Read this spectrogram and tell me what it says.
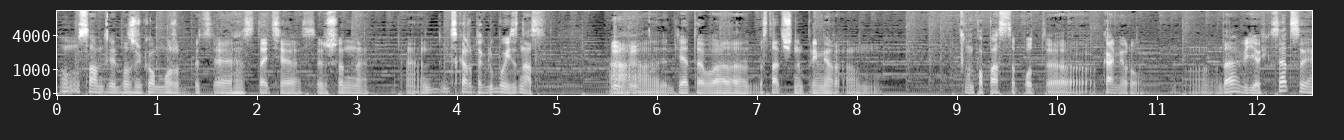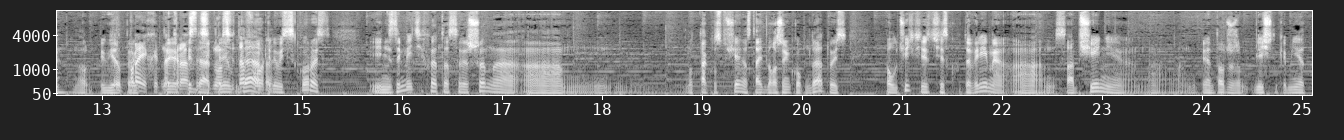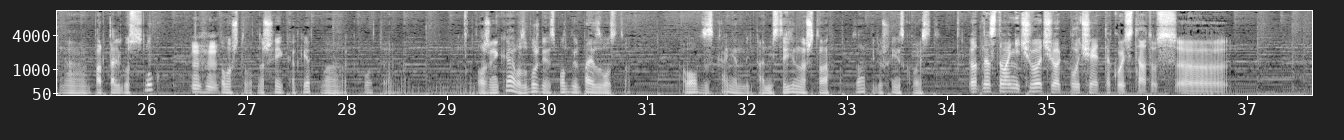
Ну, на самом деле, должником может быть стать совершенно, скажем так, любой из нас. Угу. Для этого достаточно, например, эм, попасться под э, камеру э, да, видеофиксации. Ну, проехать на красный да, сигнал светофора. Да, превысить скорость. И не заметив это, совершенно э, вот так вот случайно стать должником, да, то есть получить через, через какое-то время э, сообщение, э, например, тот же личный кабинет на портале госуслуг, угу. о том, что в отношении конкретного какого-то должника возбуждено исполнительное производство о взыскании административного штрафа за превышение скорости. И вот на основании чего человек получает такой статус? Э,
